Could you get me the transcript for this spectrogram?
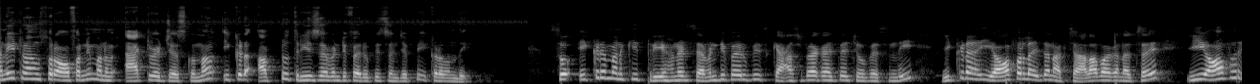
మనీ ట్రాన్స్ఫర్ ఆఫర్ని మనం యాక్టివేట్ చేసుకుందాం. ఇక్కడ up to three seventy five rupees అని చెప్పి ఇక్కడ ఉంది. సో ఇక్కడ మనకి three hundred seventy five rupees cash back అయితే చూపిస్తుంది. ఇక్కడ ఈ ఆఫర్లు అయితే నాకు చాలా బాగా నచ్చాయి. ఈ ఆఫర్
